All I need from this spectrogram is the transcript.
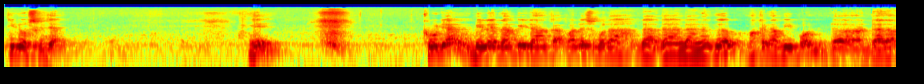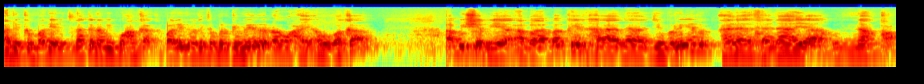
Tidur sekejap okay. Kemudian bila Nabi dah angkat kepala semua dah, dah, dah, dah lega Maka Nabi pun dah, dah ada kembali ada tenaga Nabi pun angkat kepala dia kita bergembira lah wahai Abu Bakar Abishir ya Abu Bakr Hada Jibril ala thanayahun naqa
